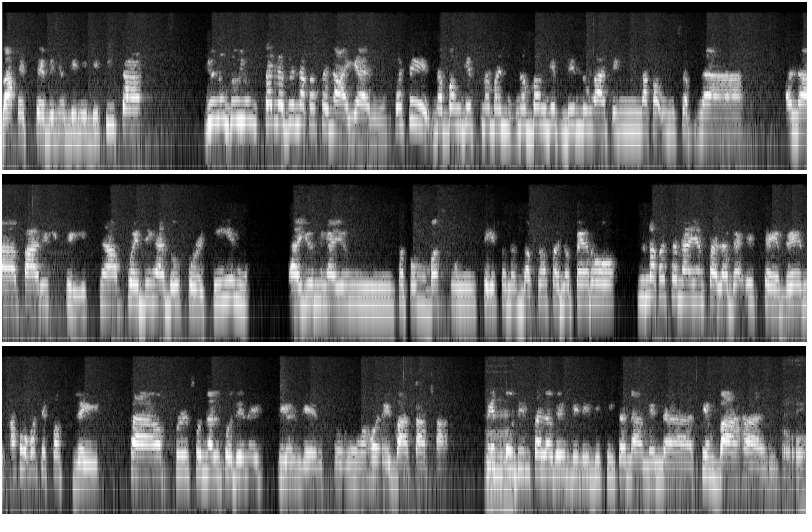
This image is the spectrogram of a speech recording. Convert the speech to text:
bakit seven yung binibisita. Yun daw yung talaga nakasanayan. Kasi nabanggit naman, nabanggit din nung ating nakausap na na parish priest na pwede nga daw 14. Uh, yun nga yung katumbas ng season of the cross. Ano? Pero yung nakasanayan talaga is 7. Ako kasi Pop J, sa personal ko din na experience, so kung ako ay bata pa, pito mm. din talaga yung binibisita namin na simbahan. Oo.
